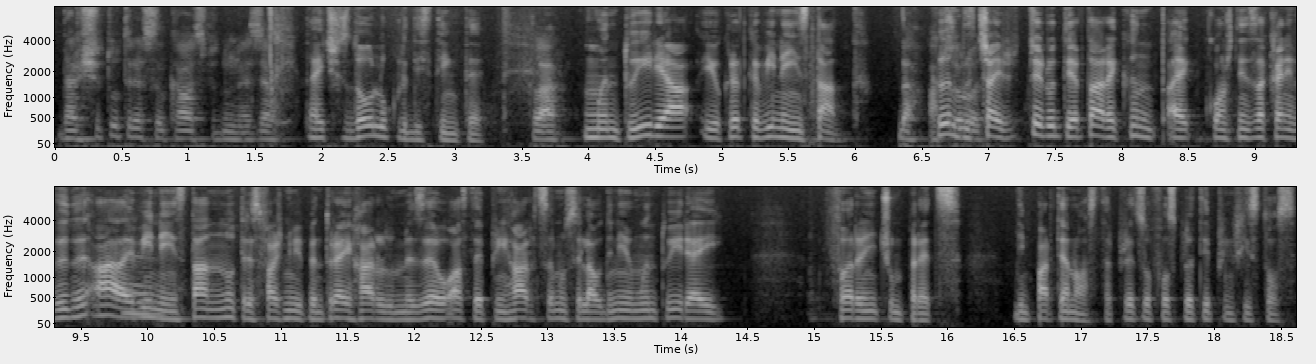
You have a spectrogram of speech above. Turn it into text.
dar și tu trebuie să-L cauți pe Dumnezeu. Dar aici sunt două lucruri distincte. Clar. Mântuirea, eu cred că vine instant. Da, Când absolut. ți ai cerut iertare, când ai conștientizat că ai nevoie de aia Mm. vine instant, nu trebuie să faci nimic pentru ea, ai harul lui Dumnezeu, asta e prin har, să nu se laude nimeni, mântuirea e fără niciun preț din partea noastră. Prețul a fost plătit prin Hristos.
